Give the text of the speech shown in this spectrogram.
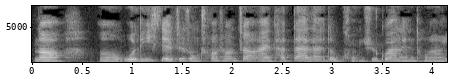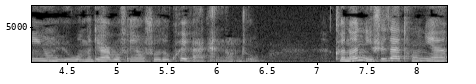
那，嗯，我理解这种创伤障碍它带来的恐惧关联，同样应用于我们第二部分要说的匮乏感当中。可能你是在童年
